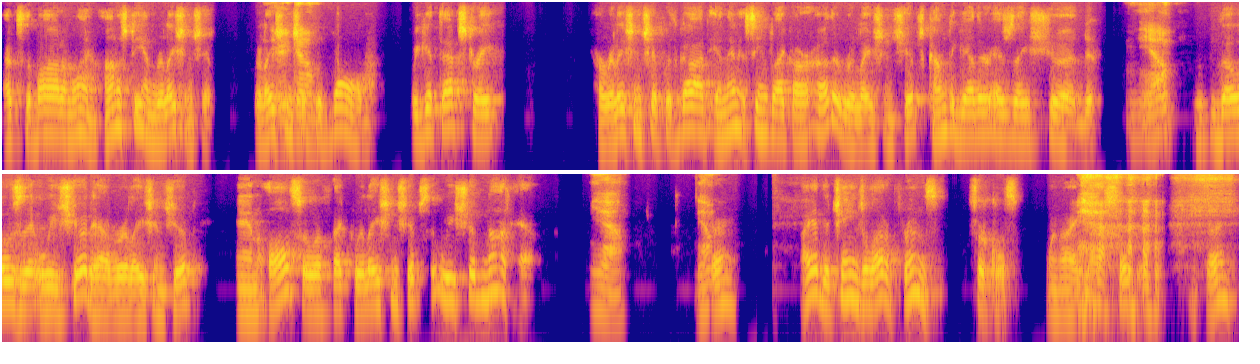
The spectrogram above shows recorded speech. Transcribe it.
That's the bottom line. Honesty and relationship. Relationship with God. We get that straight. Our relationship with God, and then it seems like our other relationships come together as they should. Yeah. Those that we should have relationship and also affect relationships that we should not have. Yeah. Yep. Okay. I had to change a lot of friends circles when I got Yeah. sober. Okay.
